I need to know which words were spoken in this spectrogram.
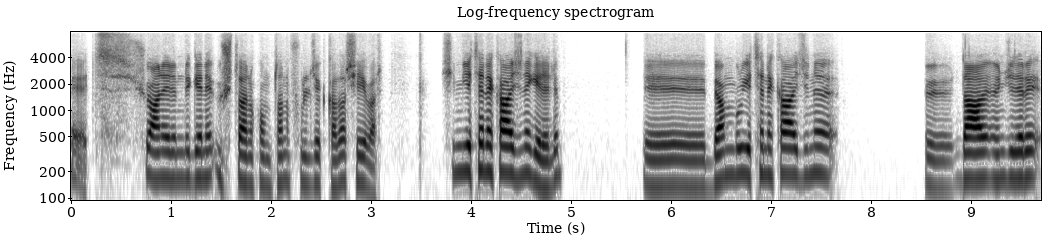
Evet. Şu an elimde gene 3 tane komutanı fullleyecek kadar şey var. Şimdi yetenek ağacına gelelim. Ee, ben bu yetenek ağacını e, daha önceleri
